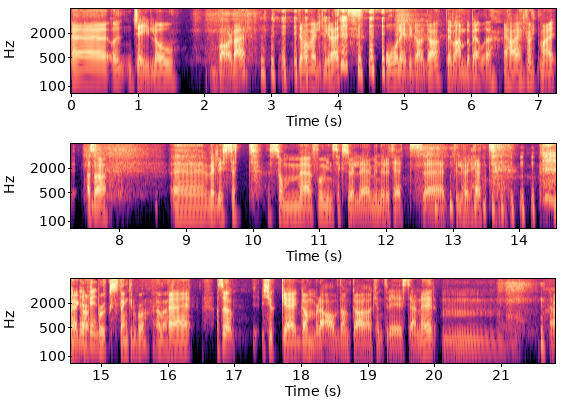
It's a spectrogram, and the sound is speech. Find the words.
eh, og J.Lo var der. Det var veldig greit. Og Lady Gaga. Det var enda bedre. Ja, jeg følte meg altså eh, veldig sett som eh, for min seksuelle minoritetstilhørighet. Med er Garth. Brooks, tenker du på? Eller? eh, altså, tjukke, gamle, avdanka countrystjerner. Mm. Ja.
